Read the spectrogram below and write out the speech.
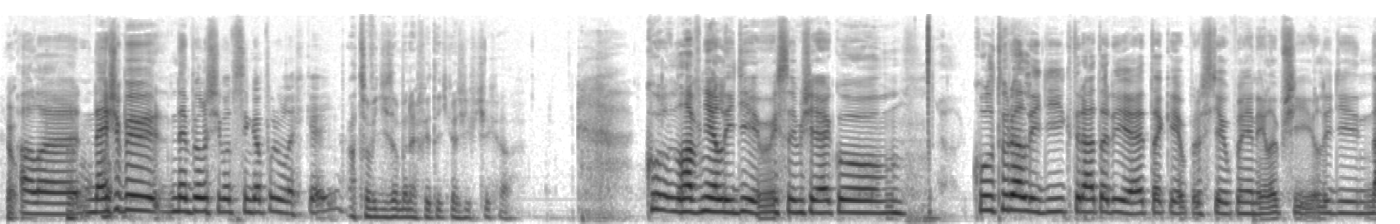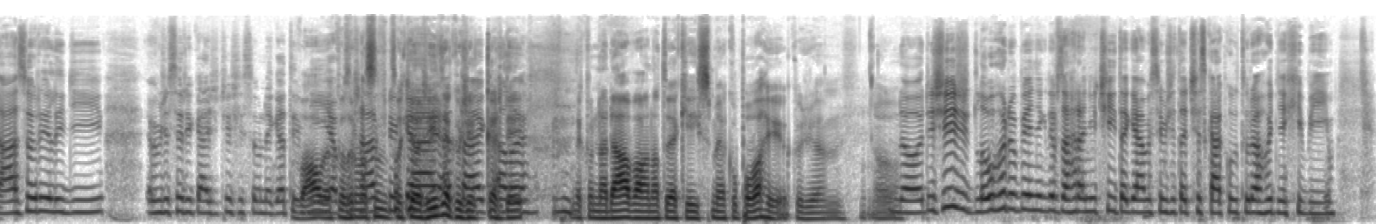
Jo. Ale No, ne, že by nebyl život v Singapuru lehký. A co vidíš za benefit teďka žít v Čechách? Kul- hlavně lidi. Myslím, že jako kultura lidí, která tady je, tak je prostě úplně nejlepší. Lidi, názory lidí. Já vím, že se říká, že Češi jsou negativní Wow, jako zrovna jsem to chtěl říct, jako že tak, každý- ale- jako nadává na to, jaký jsme jako povahy. Jakože, no. No, když ješ dlouhodobě někde v zahraničí, tak já myslím, že ta česká kultura hodně chybí.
